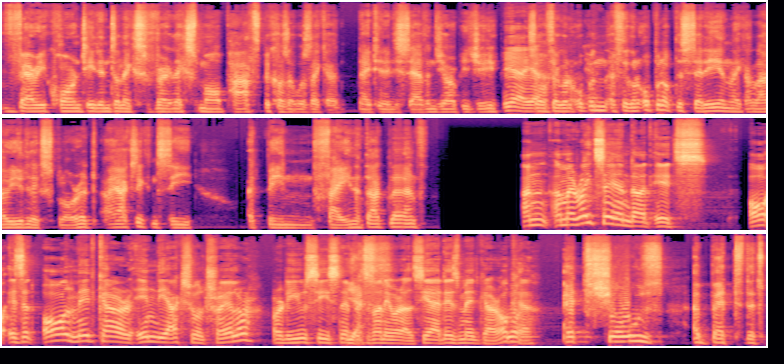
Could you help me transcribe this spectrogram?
very quarantined into like very like small paths because it was like a 1987 JRPG. Yeah, yeah. So if they're going to open yeah. if they're going to open up the city and like allow you to explore it, I actually can see it being fine at that length. And am I right saying that it's all is it all Midgar in the actual trailer, or do you see snippets yes. of anywhere else? Yeah, it is Midgar. Okay. Well, it shows a bit that's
